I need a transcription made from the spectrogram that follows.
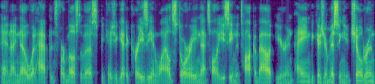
And I know what happens for most of us because you get a crazy and wild story, and that's all you seem to talk about. You're in pain because you're missing your children.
